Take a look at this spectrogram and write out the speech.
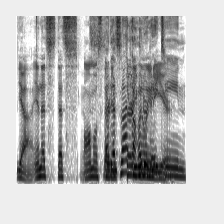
Yeah, and that's that's almost 30, that's not 30 million a year.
